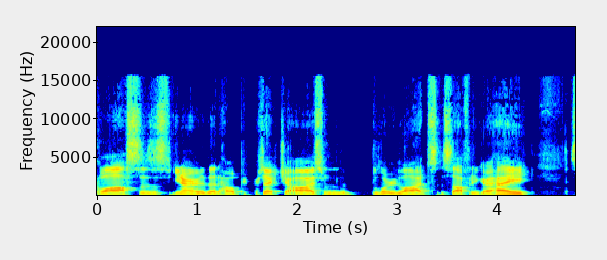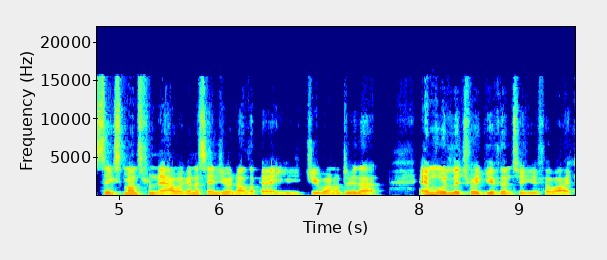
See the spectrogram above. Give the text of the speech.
glasses, you know, that help you protect your eyes from the blue lights and stuff. And you go, hey, six months from now, we're going to send you another pair. You do you want to do that? And we'll literally give them to you for like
